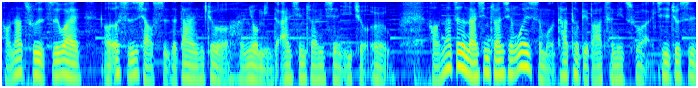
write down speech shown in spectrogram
好，那除此之外，呃，二十四小时的当然就很有名的安心专线一九二五。好，那这个男性专线为什么他特别把它成立出来？其实就是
